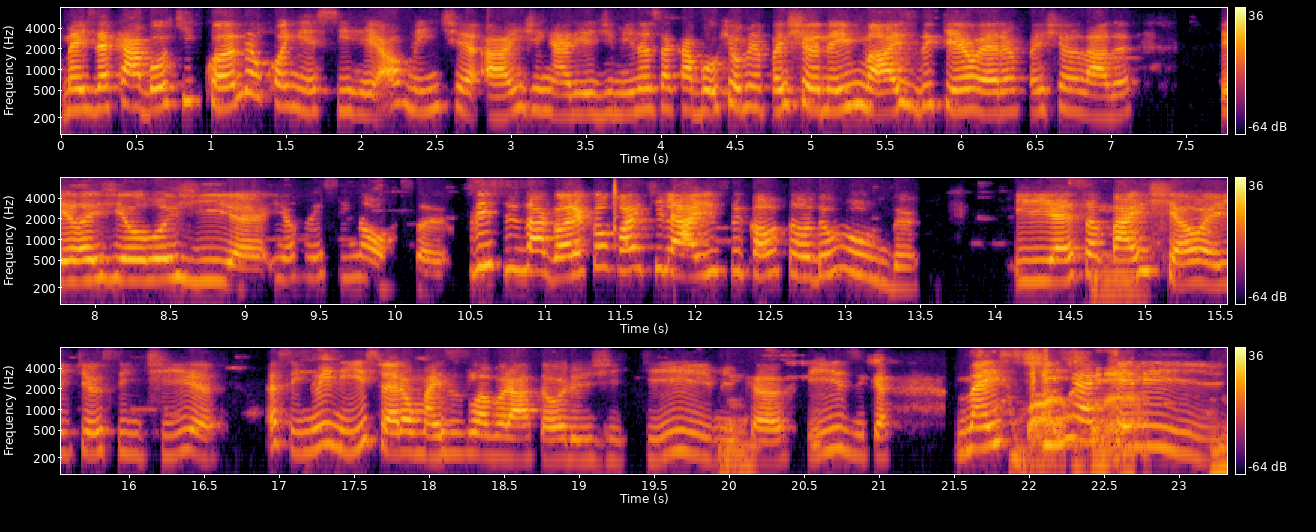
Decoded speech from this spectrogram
mas acabou que quando eu conheci realmente a engenharia de Minas, acabou que eu me apaixonei mais do que eu era apaixonada pela geologia. E eu falei assim, nossa, preciso agora compartilhar isso com todo mundo. E essa hum. paixão aí que eu sentia, assim, no início eram mais os laboratórios de química, hum. física, mas Básico, tinha né? aquele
